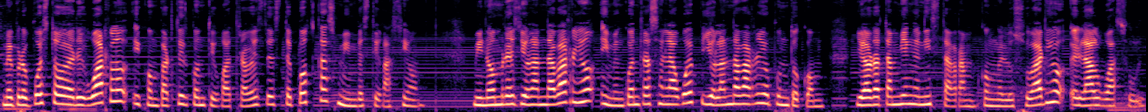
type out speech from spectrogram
Me he propuesto averiguarlo y compartir contigo a través de este podcast mi investigación. Mi nombre es Yolanda Barrio y me encuentras en la web yolandabarrio.com y ahora también en Instagram con el usuario el algo azul.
